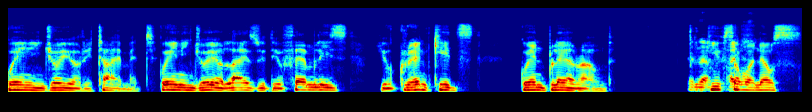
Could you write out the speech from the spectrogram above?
go and enjoy your retirement. Go and enjoy your lives with your families, your grandkids. Go and play around. And, uh, Give someone else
